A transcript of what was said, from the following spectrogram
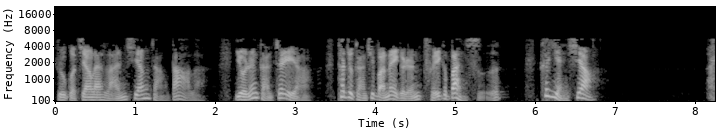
如果将来兰香长大了，有人敢这样。他就敢去把那个人锤个半死，可眼下，唉，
